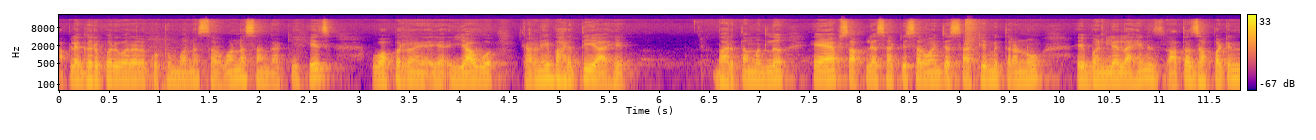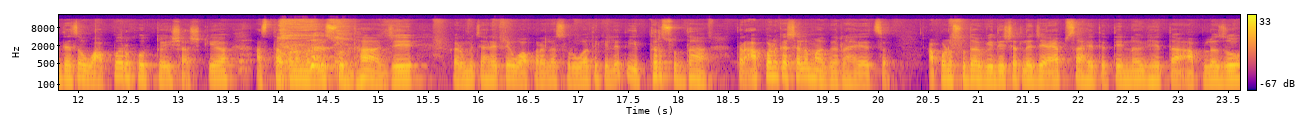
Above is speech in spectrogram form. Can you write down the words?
आपल्या घरपरिवाराला कुटुंबांना सर्वांना सांगा की हेच वापरणं यावं. कारण हे भारतीय आहे. भारतामधलं हे ॲप्स आपल्यासाठी सर्वांच्यासाठी मित्रांनो हे बनलेलं आहे. आता झपाट्याने त्याचा वापर होतो आहे शासकीय आस्थापनामध्ये सुद्धा जे कर्मचारी आहेत ते वापरायला सुरुवात केली तर इतरसुद्धा तर आपण कशाला मागं राहायचं? आपण सुद्धा विदेशातले जे ॲप्स आहेत ते न घेता आपलं जो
